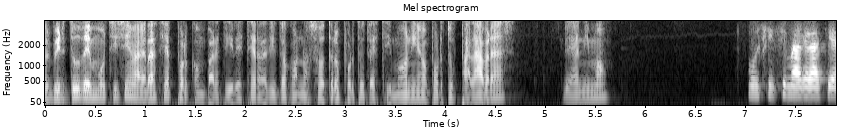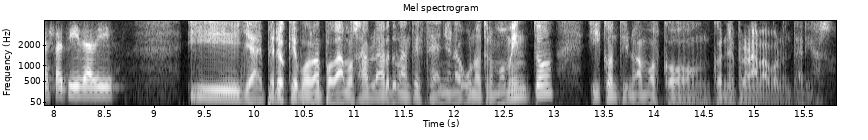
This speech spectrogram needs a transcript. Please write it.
Pues Virtudes, muchísimas gracias por compartir este ratito con nosotros, por tu testimonio, por tus palabras de ánimo. Muchísimas gracias a ti, David. Y ya espero que podamos hablar durante este año en algún otro momento y continuamos con, con el programa Voluntarios.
